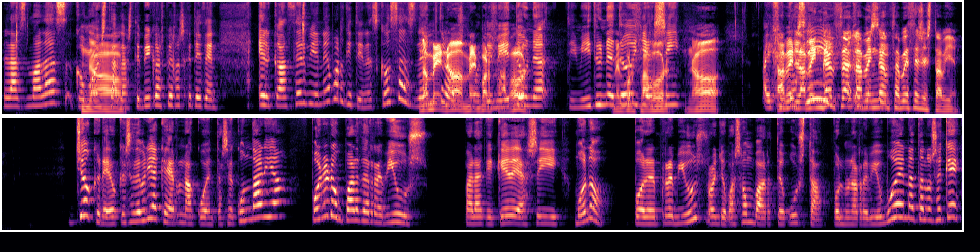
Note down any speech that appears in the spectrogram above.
Las malas, como No. estas, las típicas pijas que te dicen, el cáncer viene porque tienes cosas dentro. No, hombre, no, como por te favor. una, te una por favor, así. no. Hay A ver, la así, venganza, la así. venganza a veces está bien. Yo creo que se debería crear una cuenta secundaria, poner un par de reviews para que quede así. Bueno, poner reviews, rollo, vas a un bar, te gusta, pon una review buena, tal, no sé qué,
